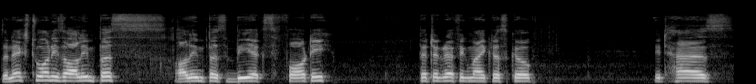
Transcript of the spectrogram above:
The next one is Olympus, Olympus BX40 petrographic microscope. It has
